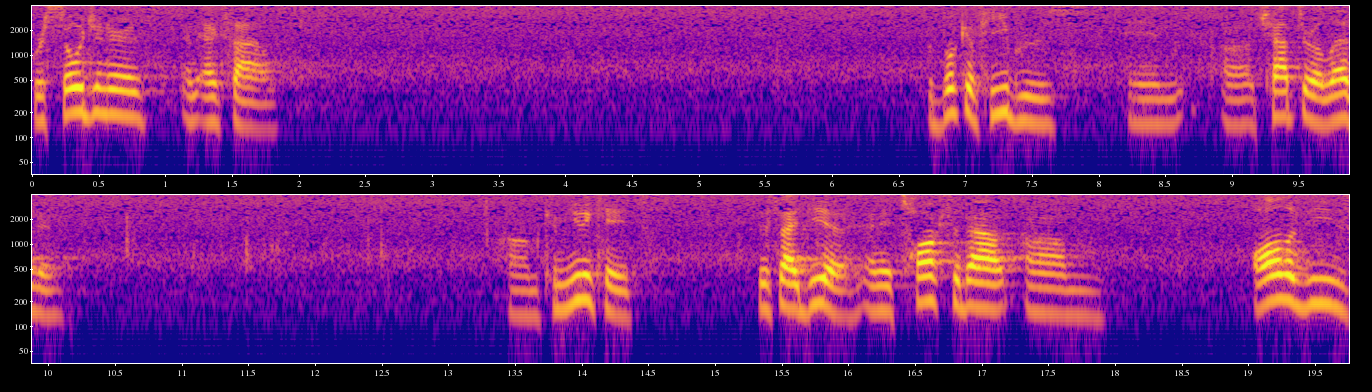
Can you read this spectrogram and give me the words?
We're sojourners and exiles. the book of Hebrews in uh, chapter 11 um, communicates this idea, and it talks about um, all of these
